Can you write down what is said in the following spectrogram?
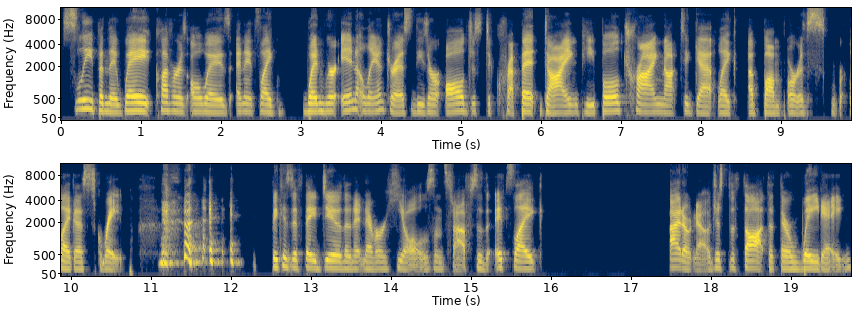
sleep and they wait, clever as always. And it's like, when we're in Elantris, these are all just decrepit, dying people trying not to get like a bump or a like a scrape. because if they do, then it never heals and stuff. So it's like I don't know, just the thought that they're waiting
